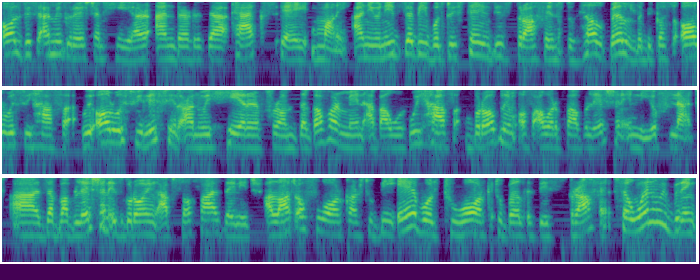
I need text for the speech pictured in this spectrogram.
all this immigration here under the tax pay money, and you need the people to stay in this province to help build because always we have we always we listen and we hear from the government about we have problem of our population in Newfoundland. Uh, the population is growing up so fast. They need a lot of workers to be able to work to build this province. So when we bring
